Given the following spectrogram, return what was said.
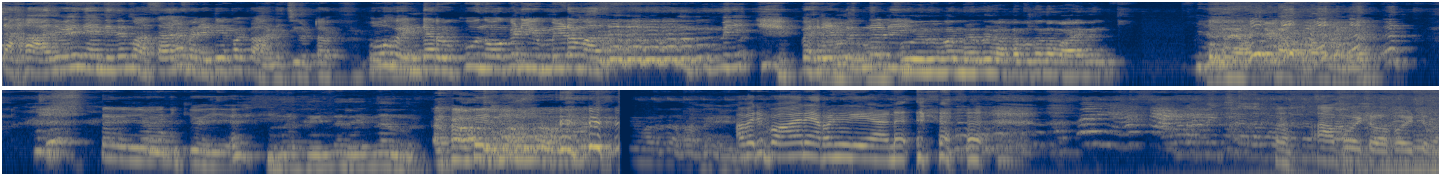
ഷാലുവിന് ഞാനിത് മസാല പുരട്ടിയപ്പോ കാണിച്ചു കേട്ടോ. ഓ എന്റെ റുക്കു നോക്കടി ഉമ്മിയുടെ മസാല. ഉമ്മി പുരട്ടുന്നടി. കണ്ടപ്പോ തന്നെ അയ്യോ എനിക്ക് വയ്യ. അവർ പോകാൻ ഇറങ്ങുകയാണ്. ആ പോയിട്ട് വാ പോയിട്ട് വാ.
